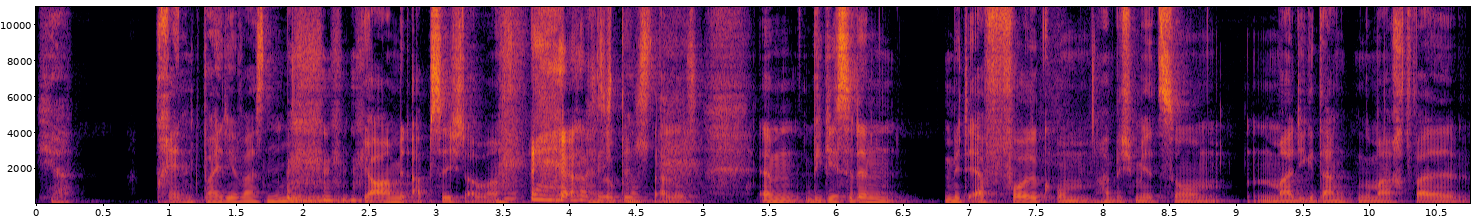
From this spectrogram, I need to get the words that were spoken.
hier brennt bei dir was? Hm, ja, mit Absicht, aber also richtig. passt alles. Ähm, wie gehst du denn mit Erfolg um, habe ich mir jetzt so mal die Gedanken gemacht, weil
